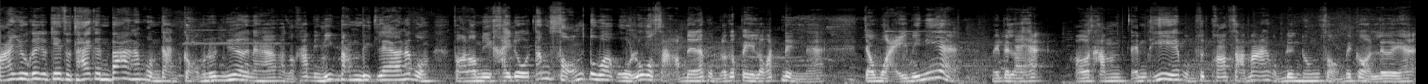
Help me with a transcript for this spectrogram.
มาอยู่กันกับเกมสุดท้ายกันบ้างนะผมด่านเกาะมนุษย์เงือกนะฮะฝั่งตรงข้ามมีมิกบัมบิกแล้วนะผมฝั่งเรามีไคโดตั้ง 2 ตัวโอ้โหโล่สามเลยนะผมแล้วก็เปรอสหนึ่งนะฮะจะไหวไหมเนี่ยไม่เป็นไรฮะเอาทำเต็มที่ให้ผมสุดความสามารถผมดึงธงสองไปก่อนเลยฮะ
